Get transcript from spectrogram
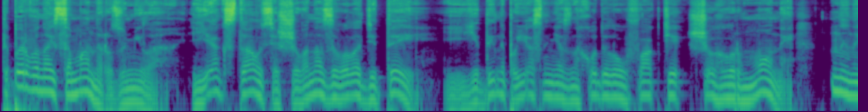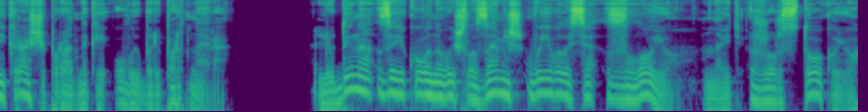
Тепер вона й сама не розуміла, як сталося, що вона завела дітей, і єдине пояснення знаходило у факті, що гормони не найкращі порадники у виборі партнера. Людина, за яку вона вийшла заміж, виявилася злою, навіть жорстокою,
